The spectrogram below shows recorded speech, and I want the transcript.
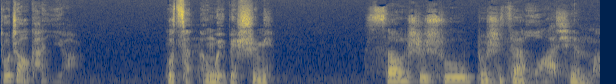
多照看一二，我怎能违背师命？桑师叔不是在华县吗？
